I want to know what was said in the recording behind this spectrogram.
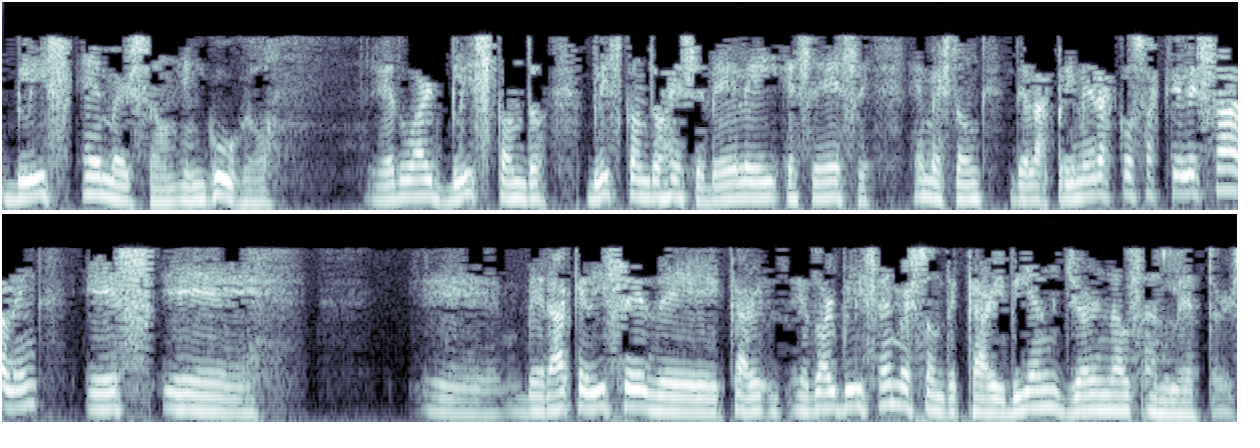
Bliss Emerson en Google, Edward Bliss con, Bliss con dos S, B-L-I-S-S, Emerson, de las primeras cosas que le salen es, eh, eh, verá que dice de Edward Bliss Emerson, de Caribbean Journals and Letters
